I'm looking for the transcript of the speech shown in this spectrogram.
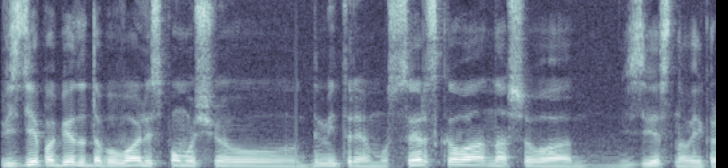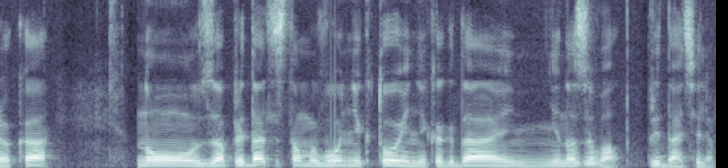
Везде победы добывались с помощью Дмитрия Мусерского, нашего известного игрока. Но за предательством его никто и никогда не называл предателем.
